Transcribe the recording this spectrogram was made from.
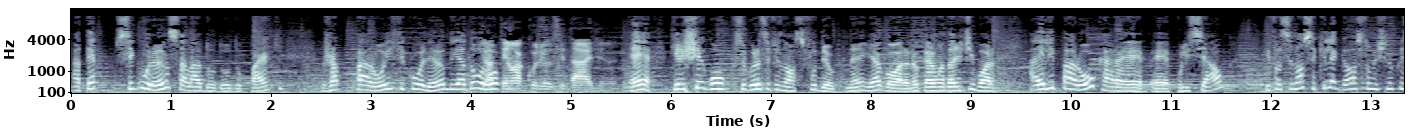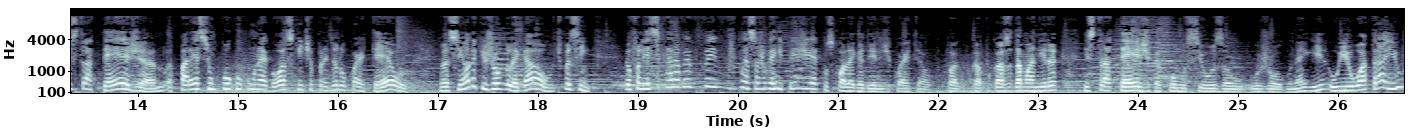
Até segurança lá do, do, do parque já parou e ficou olhando e adorou. Já tem uma curiosidade, né? É, que ele chegou com segurança e fez, nossa, fudeu, né? E agora, né? Eu quero mandar a gente embora. Aí ele parou, o cara é, é policial, e falou assim, nossa, que legal, vocês estão mexendo com estratégia, parece um pouco com um negócio que a gente aprendeu no quartel. Eu falei assim, olha que jogo legal. Tipo assim, eu falei, esse cara vai, vai começar a jogar RPG com os colegas dele de quartel, por, por causa da maneira estratégica como se usa o, o jogo, né? E o Will o atraiu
